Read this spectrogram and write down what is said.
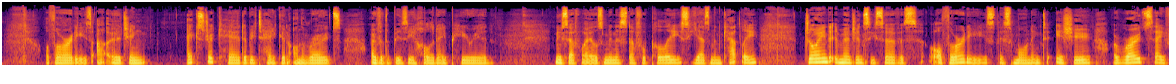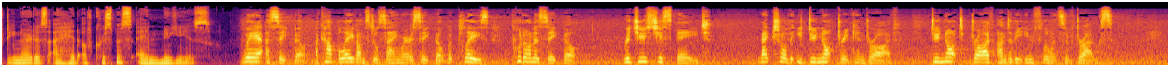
authorities are urging extra care to be taken on the roads over the busy holiday period. New South Wales Minister for Police, Yasmin Catley, joined emergency service authorities this morning to issue a road safety notice ahead of Christmas and New Year's. Wear a seatbelt. I can't believe I'm still saying wear a seatbelt, but please put on a seatbelt. Reduce your speed. Make sure that you do not drink and drive. Do not drive under the influence of drugs.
